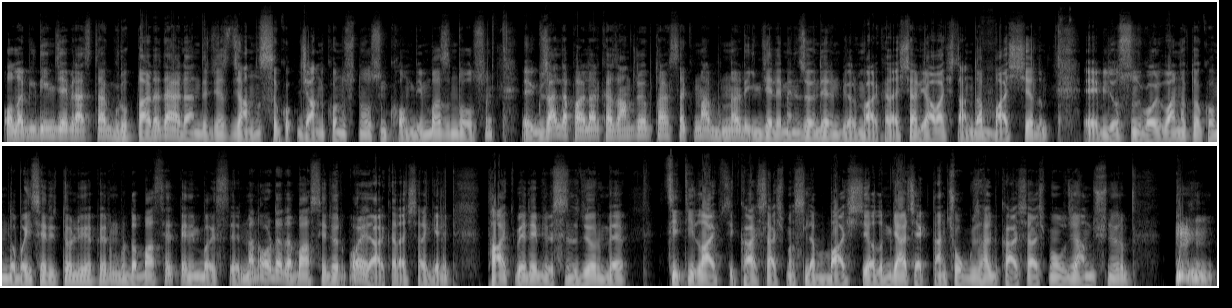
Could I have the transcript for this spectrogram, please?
Olabildiğince biraz daha gruplarda değerlendireceğiz. Canlısı canlı konusunda olsun, kombin bazında olsun. E, güzel de paralar kazandırıyor bu tarz takımlar. Bunları da incelemenizi öneririm diyorum arkadaşlar. Yavaştan da başlayalım. E, biliyorsunuz golvar.com'da bahis editörlüğü yapıyorum. Burada bahsetmenin bahislerimden. Orada da bahsediyorum. Oraya da arkadaşlar gelip takip edebilirsiniz diyorum ve City Leipzig karşılaşmasıyla başlayalım. Gerçekten çok güzel bir karşılaşma olacağını düşünüyorum.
